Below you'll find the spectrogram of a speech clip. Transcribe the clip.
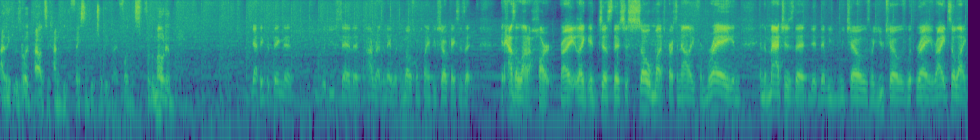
I think he was really proud to kind of be the face of Lucha Libre for this, for the mode the game. Yeah, I think the thing that what you said that I resonate with the most when playing through Showcase is that it has a lot of heart, right? Like it just there's just so much personality from Rey and and the matches that that we we chose or you chose with Rey, right? So like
